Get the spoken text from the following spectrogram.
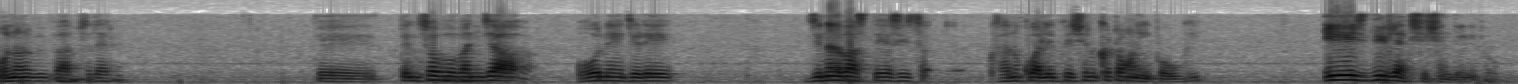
ਉਹਨਾਂ ਨੂੰ ਵੀ ਵਾਪਸ ਲੈ ਰਹੇ। ਤੇ 352 ਉਹ ਨੇ ਜਿਹੜੇ, ਜਿਨ੍ਹਾਂ ਵਾਸਤੇ ਅਸੀਂ ਸ- ਸਾਨੂੰ ਕੁਆਲੀਫਿਕੇਸ਼ਨ ਘਟਾਉਣੀ ਪਊਗੀ। ਏਜ ਦੀ ਰਿਲੈਕਸੇਸ਼ਨ ਦੇਣੀ ਪਊਗੀ।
